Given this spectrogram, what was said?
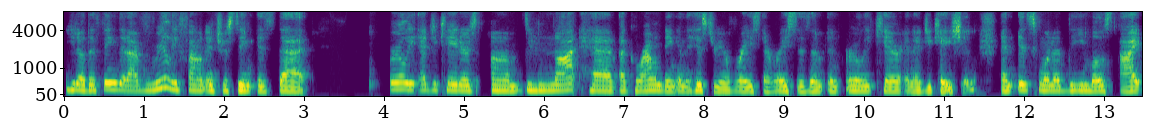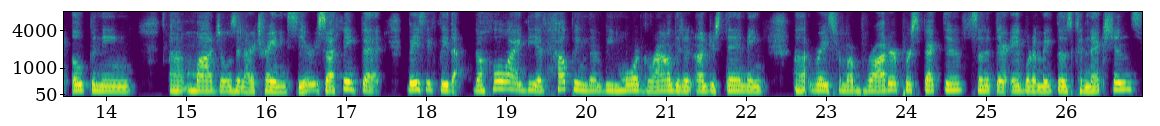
you know, the thing that I've really found interesting is that early educators um, do not have a grounding in the history of race and racism in early care and education. And it's one of the most eye opening uh, modules in our training series. So I think that basically the, the whole idea of helping them be more grounded in understanding uh, race from a broader perspective so that they're able to make those connections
